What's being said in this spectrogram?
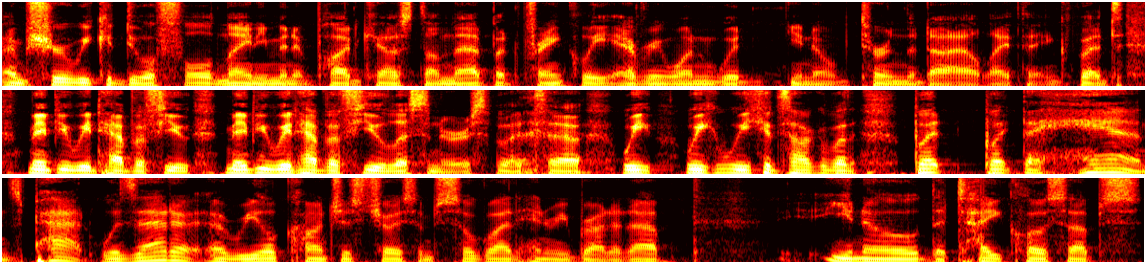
I'm sure we could do a full 90 minute podcast on that. But frankly, everyone would you know turn the dial. I think, but maybe we'd have a few. Maybe we'd have have a few listeners, but uh, we, we we could talk about. It. But but the hands, Pat, was that a, a, real conscious choice? I'm so glad Henry brought it up. You know, the tight close-ups,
